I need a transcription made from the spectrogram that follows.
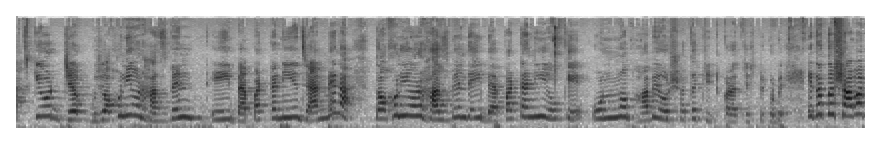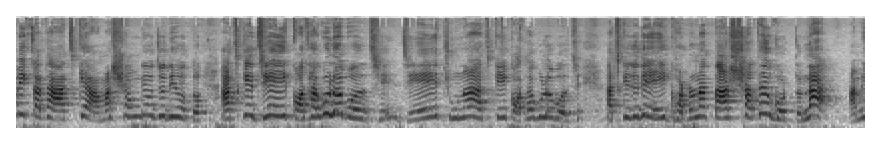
আজকে ওর যখনই ওর হাজব্যান্ড এই ব্যাপারটা নিয়ে জানবে না, তখনই ওর হাজব্যান্ড এই ব্যাপারটা নিয়ে ওকে অন্যভাবে ওর সাথে ট্রিট করার চেষ্টা করবে। এটা তো স্বাভাবিক কথা, আজকে আমার সঙ্গেও যদি হতো, আজকে যে এই কথাগুলো বলছে, যে চুনা আজকে এই কথাগুলো বলছে, আজকে যদি এই ঘটনা তার সাথেও ঘটতো, না, আমি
